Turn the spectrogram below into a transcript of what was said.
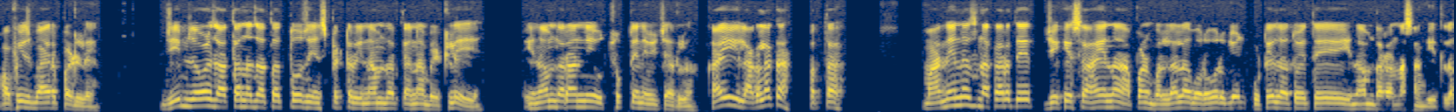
ऑफिस बाहेर पडले. जीप जवळ जाता न जाता तोच इन्स्पेक्टर इनामदार त्यांना भेटले. इनामदारांनी उत्सुकतेने विचारलं काही लागला का पत्ता? मानेनच नकार देत जे के सहाय्यानं आपण भल्लाला बरोबर घेऊन कुठे जातोय ते इनामदारांना सांगितलं.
